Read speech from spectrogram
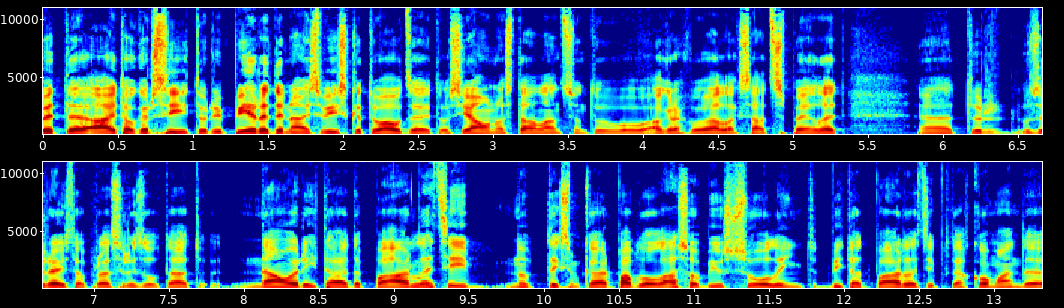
bet uh, Aito Garcia tur ir pieredzinājis visu, ka tu audzēji tos jaunos talants un tu agrāk vai vēlāk sāc spēlēt. Uh, tur uzreiz tā prasa rezultātu. Nav arī tāda pārliecība, nu, teiksim, kā ar Pablo Laso bija uz soliņa, tad bija tāda pārliecība, ka tā komanda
